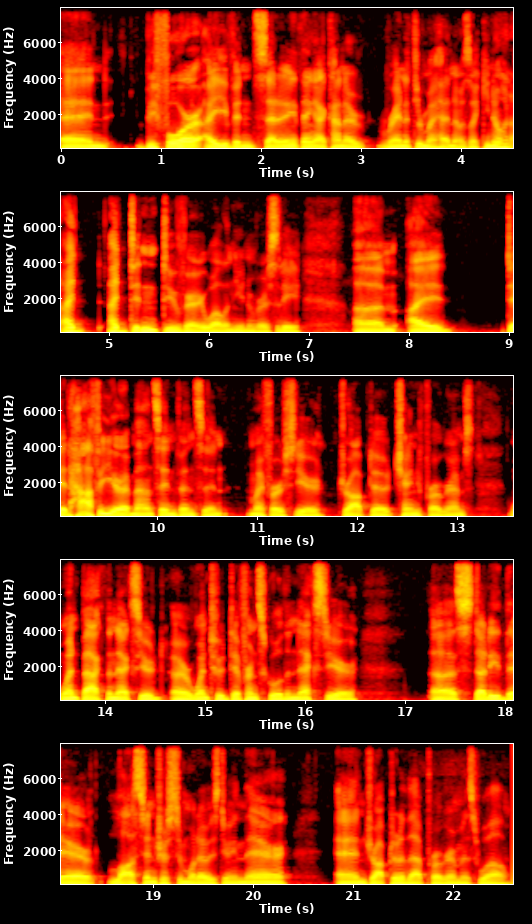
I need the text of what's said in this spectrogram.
And before I even said anything, I kind of ran it through my head, and I was like, "You know what? I I didn't do very well in university. Um, I did half a year at Mount St. Vincent my first year, dropped out, changed programs, went back the next year, or went to a different school the next year, uh, studied there, lost interest in what I was doing there, and dropped out of that program as well.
